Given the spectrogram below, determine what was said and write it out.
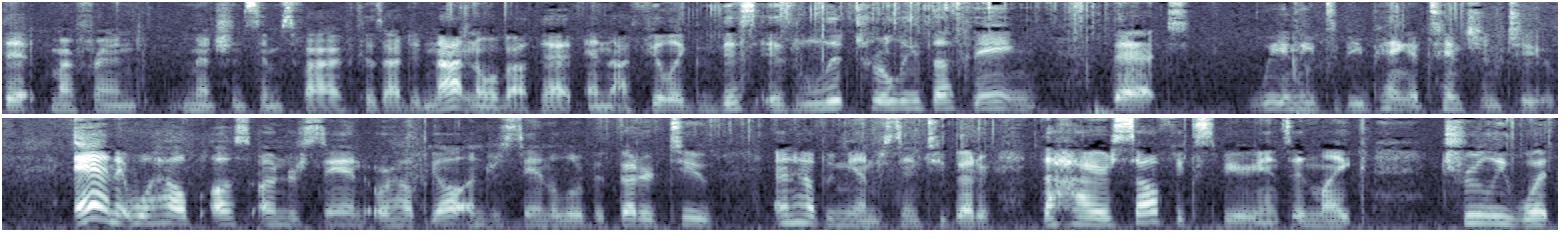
that my friend mentioned Sims 5 because I did not know about that. And I feel like this is literally the thing that we need to be paying attention to. And it will help us understand or help y'all understand a little bit better too, and helping me understand too better the higher self experience and like truly what,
